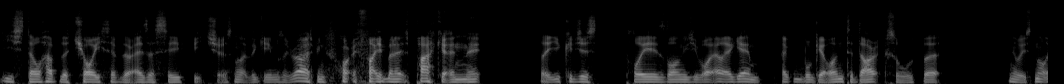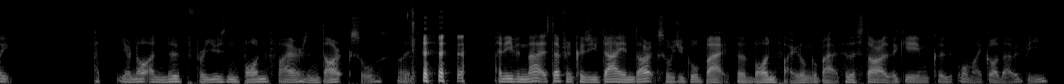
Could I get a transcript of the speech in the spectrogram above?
you still have the choice if there is a save feature. It's not like the game's like, right, it's been 45 minutes, pack it in, mate. Like, you could just play as long as you want. Like, Again, we'll get on to Dark Souls, but, you know, it's not like you're not a noob for using bonfires in Dark Souls. Like, And even that is different because you die in Dark Souls, you go back to the bonfire, you don't go back to the start of the game because oh my god, that would be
